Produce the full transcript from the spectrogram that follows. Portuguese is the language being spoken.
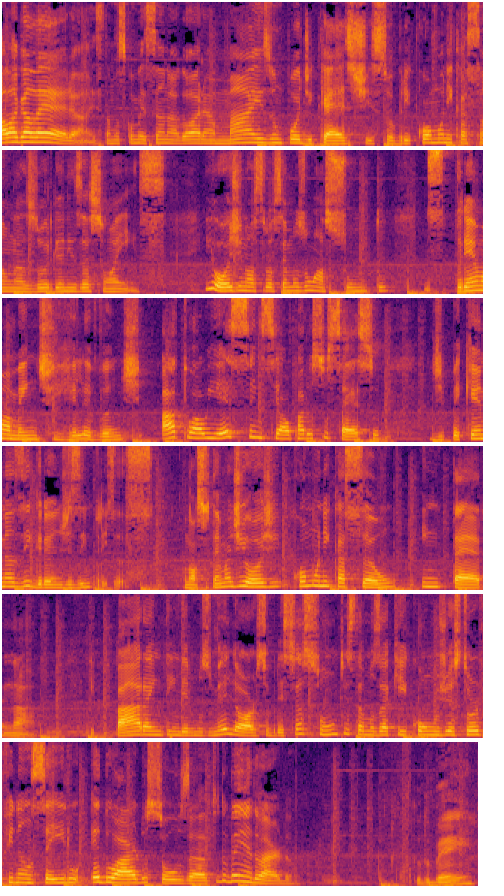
Fala galera! Estamos começando agora mais um podcast sobre comunicação nas organizações. E hoje nós trouxemos um assunto extremamente relevante, atual e essencial para o sucesso de pequenas e grandes empresas. O nosso tema de hoje: comunicação interna. E para entendermos melhor sobre esse assunto, estamos aqui com o gestor financeiro Eduardo Souza. Tudo bem, Eduardo? Tudo bem.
